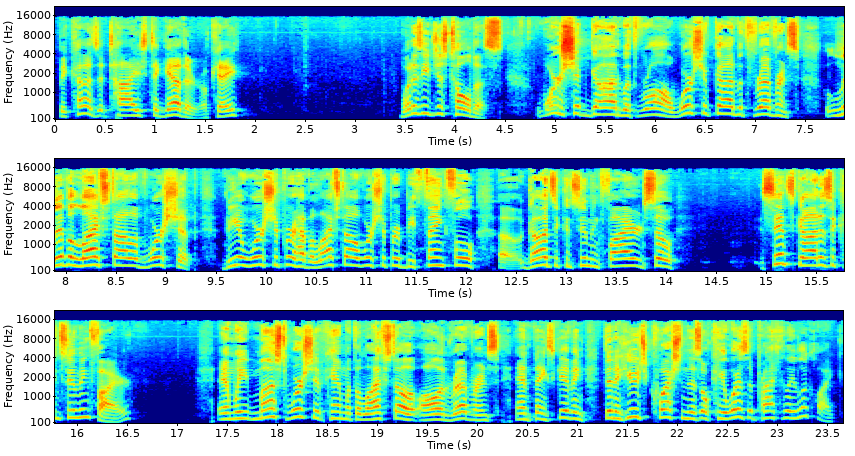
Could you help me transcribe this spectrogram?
Because it ties together, okay? What has he just told us? Worship God with raw, worship God with reverence, live a lifestyle of worship, be a worshiper, have a lifestyle worshiper, be thankful. Uh, God's a consuming fire. And so, since God is a consuming fire, and we must worship Him with a lifestyle of awe and reverence and thanksgiving, then a huge question is okay, what does it practically look like?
